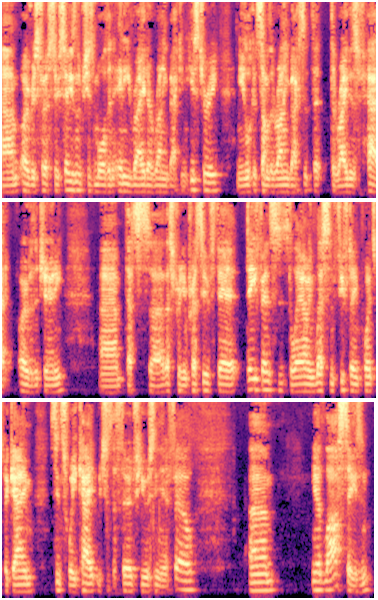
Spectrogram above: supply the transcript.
um, over his first two seasons, which is more than any Raider running back in history. And you look at some of the running backs that, that the Raiders have had over the journey. Um, that's uh, that's pretty impressive. Their defense is allowing less than 15 points per game since week eight, which is the third fewest in the NFL. Um, you know, last season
